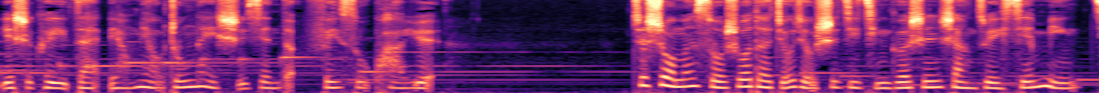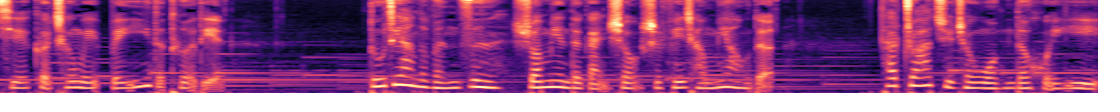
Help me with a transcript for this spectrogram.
也是可以在两秒钟内实现的飞速跨越。这是我们所说的九九世纪情歌身上最鲜明且可称为唯一的特点。读这样的文字，双面的感受是非常妙的。它抓取着我们的回忆，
